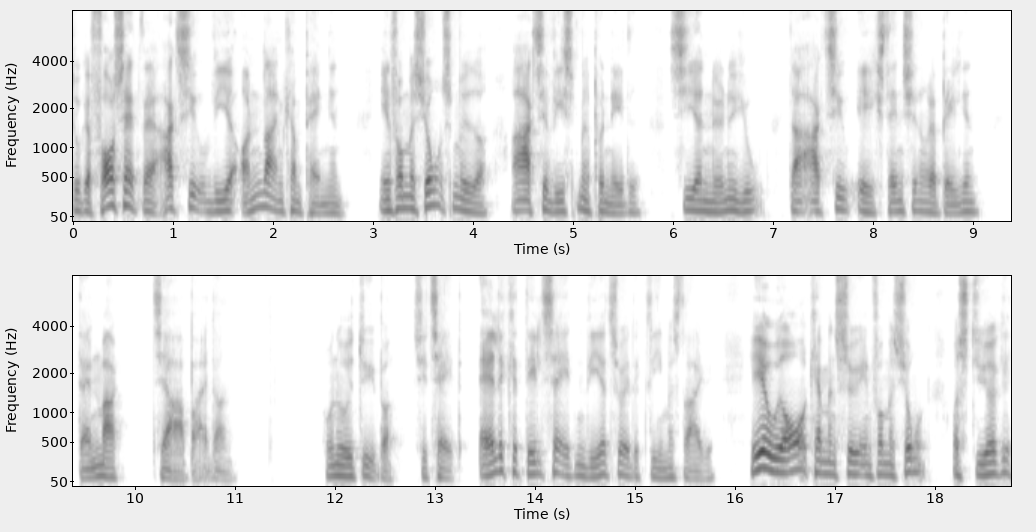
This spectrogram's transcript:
Du kan fortsat være aktiv via online-kampagnen, informationsmøder og aktivisme på nettet, siger Nynne Jul, der er aktiv i Extension Rebellion Danmark til arbejderen. Hun uddyber, citat, alle kan deltage i den virtuelle klimastrække. Herudover kan man søge information og styrke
